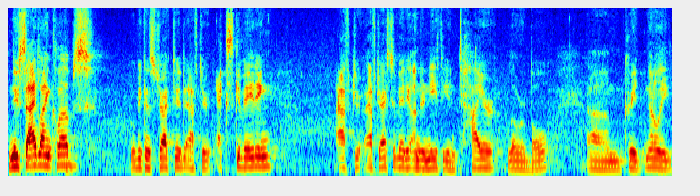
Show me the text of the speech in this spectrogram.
New sideline clubs will be constructed after excavating after, after excavating underneath the entire lower bowl. Um, create not only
